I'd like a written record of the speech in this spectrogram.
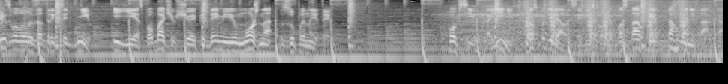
визволили за 30 днів, і ЄС побачив, що епідемію можна зупинити. По всій Україні розподілялися військові поставки та гуманітарка.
